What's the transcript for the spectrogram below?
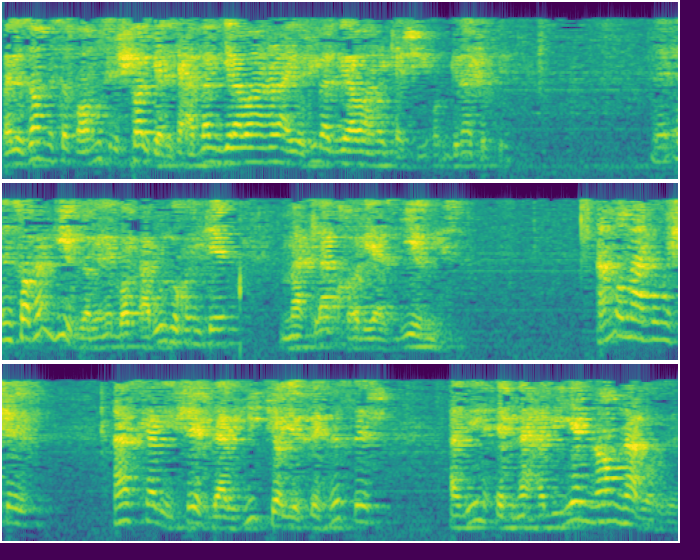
و لذا مثل قاموس اشکال کرده که اول میگه روا انهو عیاشی بعد میگه روا انهو کشی. خب میگه نشده. انصاف هم گیر داره. یعنی باید قبول بکنیم که مطلب خالی از گیر نیست. اما مرحوم شیخ از کردیم شیخ در هیچ جای فهرستش از این ابن هدیه نام نبرده.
